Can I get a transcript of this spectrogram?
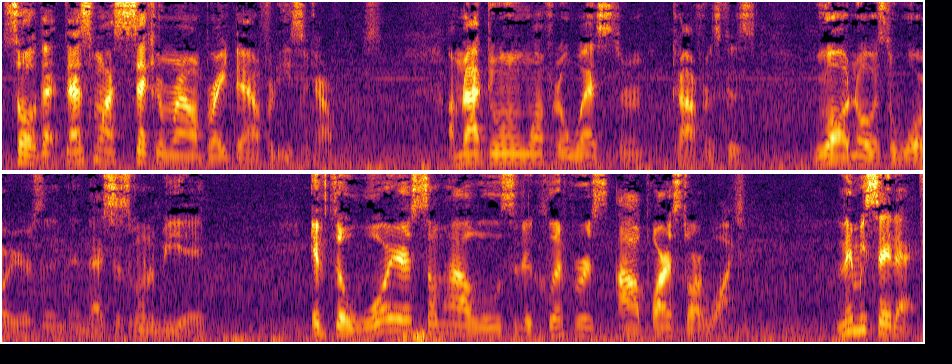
so that that's my second round breakdown for the Eastern Conference. I'm not doing one for the Western Conference because we all know it's the Warriors, and, and that's just going to be it. If the Warriors somehow lose to the Clippers, I'll probably start watching. Let me say that.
